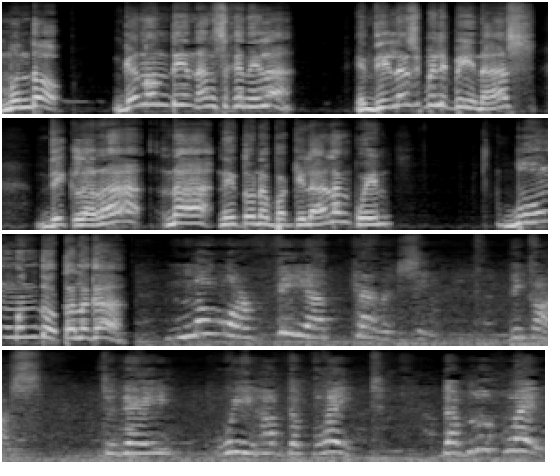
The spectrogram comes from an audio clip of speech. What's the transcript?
mundo. Ganon din ang sa kanila. Hindi lang sa Pilipinas, deklara na nito nagpakilalang Queen, buong mundo talaga. No more fiat currency because today we have the plate, the blue plate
